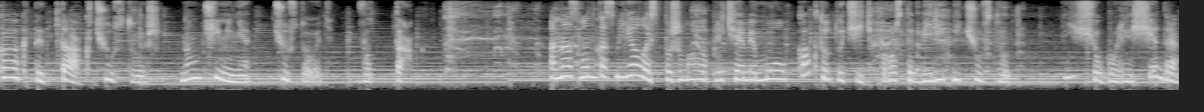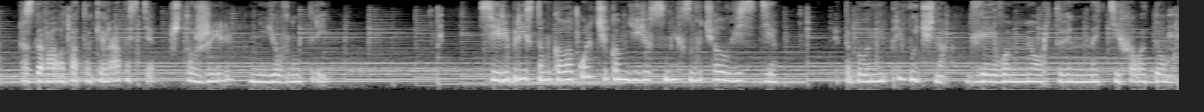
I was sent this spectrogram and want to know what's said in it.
Как ты так чувствуешь? Научи меня чувствовать вот так». Она звонко смеялась, пожимала плечами, мол, как тут учить, просто бери и чувствуй. И еще более щедро раздавала потоки радости, что жили у нее внутри. Серебристым колокольчиком ее смех звучал везде. Это было непривычно для его мертвенно-тихого дома.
